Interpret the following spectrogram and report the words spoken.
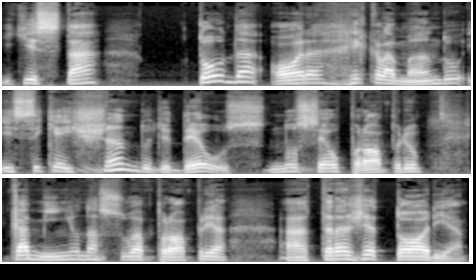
e que está toda hora reclamando e se queixando de Deus no seu próprio caminho, na sua própria a, trajetória.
